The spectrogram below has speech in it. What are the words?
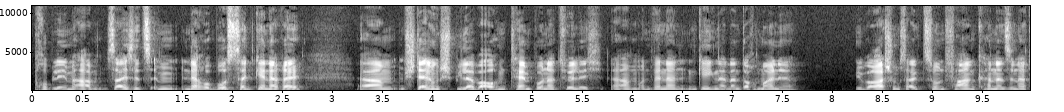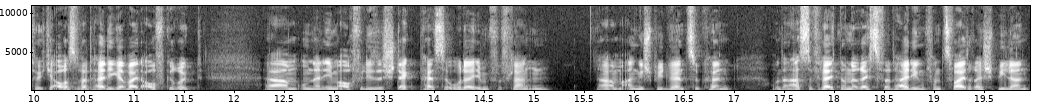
Probleme haben. Sei es jetzt im, in der Robustheit generell, ähm, im Stellungsspiel, aber auch im Tempo natürlich. Ähm, und wenn dann ein Gegner dann doch mal eine Überraschungsaktion fahren kann, dann sind natürlich die Außenverteidiger weit aufgerückt, ähm, um dann eben auch für diese Steckpässe oder eben für Flanken ähm, angespielt werden zu können. Und dann hast du vielleicht noch eine Rechtsverteidigung von zwei, drei Spielern.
